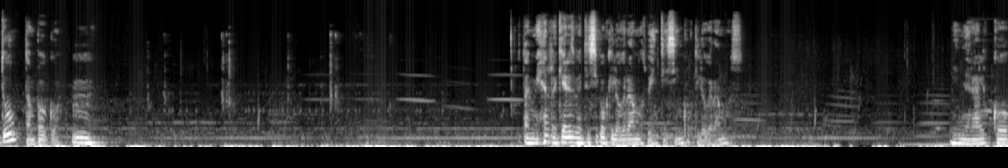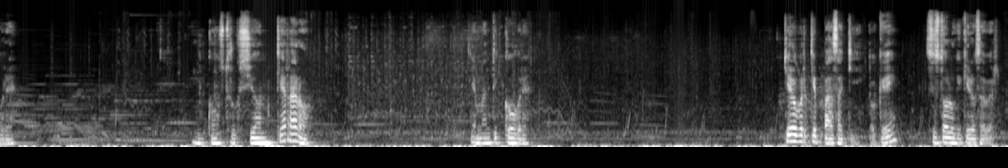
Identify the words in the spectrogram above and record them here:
¿Y tú? Tampoco. Mm. También requieres 25 kilogramos. 25 kilogramos. Mineral cobre. En construcción. Qué raro. Diamante y cobre. Quiero ver qué pasa aquí, ¿ok? Eso es todo lo que quiero saber.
